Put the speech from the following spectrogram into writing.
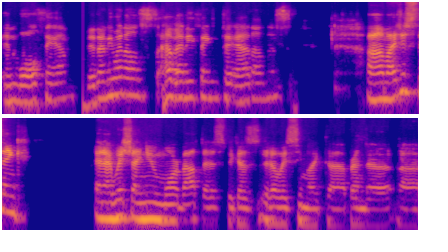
in Waltham. Did anyone else have anything to add on this? Um, I just think, and I wish I knew more about this because it always seemed like uh, Brenda uh,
